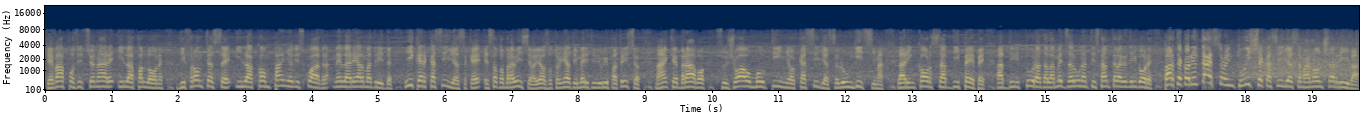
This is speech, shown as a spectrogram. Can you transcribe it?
che va a posizionare il pallone di fronte a sé il compagno di squadra nella Real Madrid, Iker Casillas che è stato bravissimo, abbiamo sottolineato i meriti di Rui Patricio, ma anche bravo su Joao Moutinho, Casillas lunghissima la rincorsa corsa di Pepe, addirittura dalla mezzaluna antistante l'area di rigore. Parte con il destro, intuisce Casillas ma non ci arriva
